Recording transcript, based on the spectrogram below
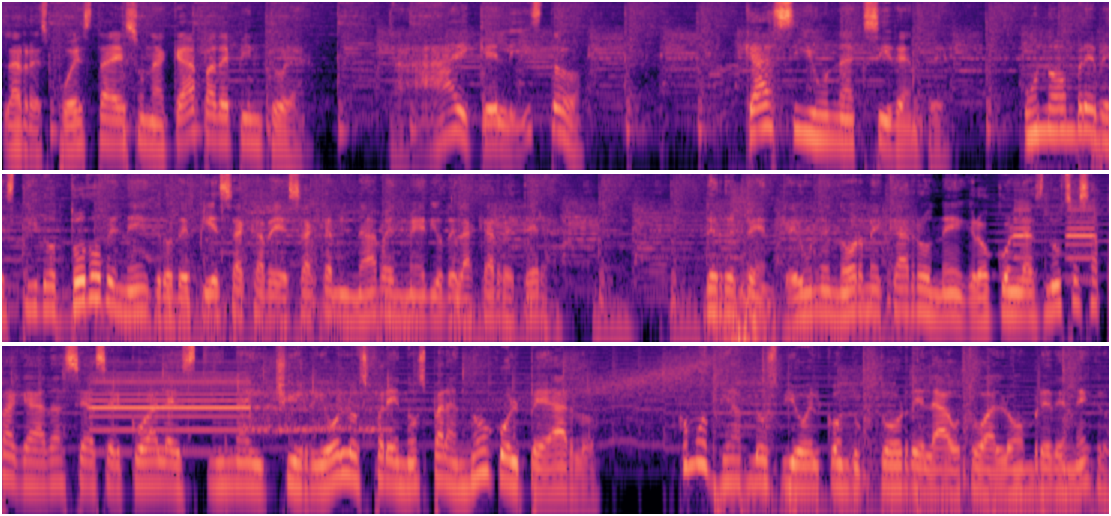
La respuesta es una capa de pintura. ¡Ay, qué listo! Casi un accidente. Un hombre vestido todo de negro de pies a cabeza caminaba en medio de la carretera. De repente, un enorme carro negro con las luces apagadas se acercó a la esquina y chirrió los frenos para no golpearlo. ¿Cómo diablos vio el conductor del auto al hombre de negro?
